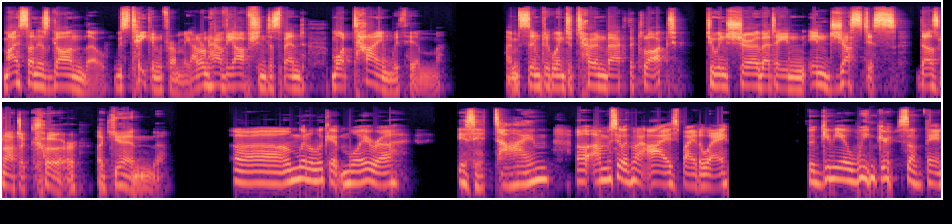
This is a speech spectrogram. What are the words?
My son is gone, though. He was taken from me. I don't have the option to spend more time with him. I'm simply going to turn back the clock to ensure that an injustice does not occur again. Uh, I'm gonna look at Moira. Is it time? Uh, I'm gonna say with my eyes, by the way. So give me a wink or something.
